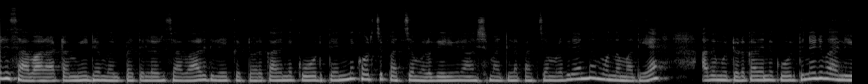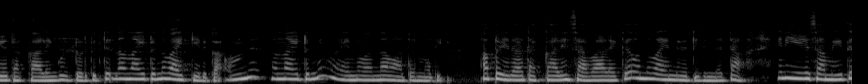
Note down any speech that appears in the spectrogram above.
ഒരു സവാള കേട്ടോ മീഡിയം വലുപ്പത്തിലുള്ള ഒരു സവാള ഇതിലേക്ക് ഇട്ട് കൊടുക്കുക അതിന്റെ കൂടെ തന്നെ കുറച്ച് പച്ചമുളക് എരിവിന് ആവശ്യമായിട്ടുള്ള പച്ചമുളക് രണ്ടോ മൂന്നോ മതിയേ. അതും കൂട്ടി കൊടുക്കുക അതിന്റെ കൂടെ തന്നെ ഒരു വലിയൊരു തക്കാളിയും കൂടി ഇട്ട് കൊടുത്തിട്ട് നന്നായിട്ടൊന്ന് വഴറ്റിയെടുക്കുക ഒന്ന് നന്നായിട്ടൊന്ന് വയന്ന് വന്നാൽ മാത്രം മതി. അപ്പോൾ ഇതാ തക്കാളിയും സവാളയൊക്കെ ഒന്ന് വയന്ന് കിട്ടിയിട്ടുണ്ട് കേട്ടോ. ഇനി ഈ ഒരു സമയത്ത്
